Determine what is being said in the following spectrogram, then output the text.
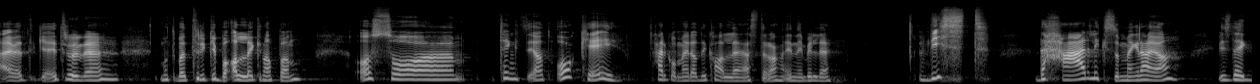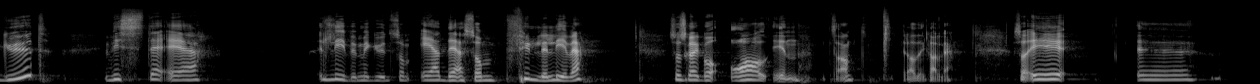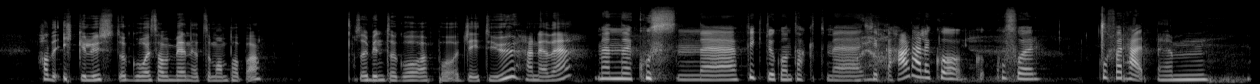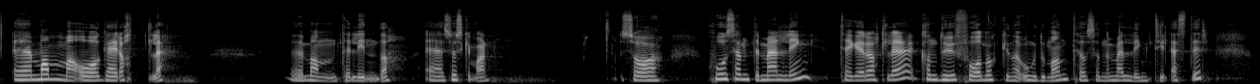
Jeg vet ikke. Jeg tror jeg måtte bare trykke på alle knappene. Og så tenkte jeg at OK, her kommer radikale Ester da, inn i bildet. Hvis det her liksom er greia, hvis det er Gud, hvis det er livet med Gud som er det som fyller livet, så skal jeg gå all in. Sant? Radikale. Så jeg eh, hadde ikke lyst til å gå i samme menighet som mamma og pappa. Så jeg begynte å gå på JTU her nede. Men eh, hvordan eh, fikk du kontakt med kirka her? Eller hvorfor, hvorfor her? Um, eh, mamma og Geir Atle, eh, mannen til Linda, er søskenbarn. Så hun sendte melding til Geir Atle. Kan du få noen av ungdommene til å sende melding til Ester?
